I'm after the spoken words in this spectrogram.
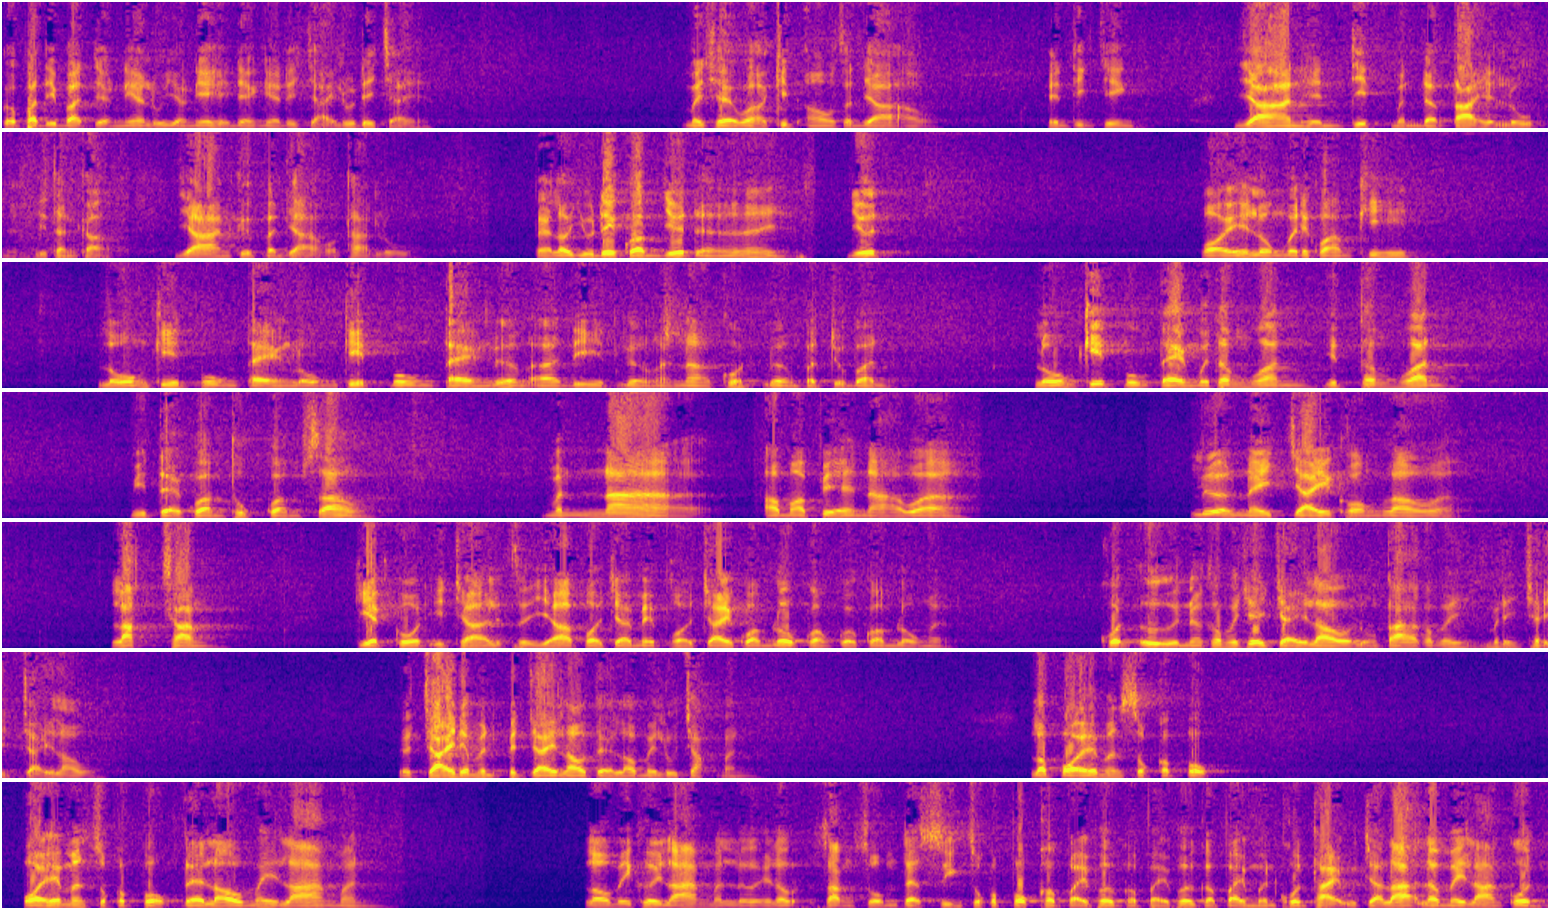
ก็ปฏิบัติอย่างนี้รู้อย่างนี้เห็นอย่างนี้ได้ใจรู้ได้ใจ ไม่ใช่ว่าคิดเอาสัญญาเอา เห็นจริง ๆ ญาณเห็นจิตเหมือนดังตาเห็นรูปเนี่ยที่ท่านกล่าว ญาณคือปัญญาของธาตุรู้ แต่เราอยู่ด้วยความยึดเอ้ยยึด ปล่อยให้หลงไปในความคิด หลงคิดปรุงแต่ง หลงคิดปรุงแต่งเรื่องอดีต เรื่องอนาคต เรื่องปัจจุบัน หลงคิดปรุงแต่งไปทั้งวัน ยึดทั้งวัน มีแต่ความทุกข์ความเศร้า มันน่าเอามาพิจารณาว่า เรื่องในใจของเราอะ รักชัง เกียดโกรธอิจฉาริษยา พอใจไม่พอใจความโลภความโกรธความหลงอะคนอื่นเน่ยเขาไม่ใช่ใจเรา หลวงตาก็ไม่ไม่ได้ใช่ใจเรา แต่ใจเนี่ยมันเป็นใจเราแต่เราไม่รู้จักมัน เราปล่อยให้มันสกรปรกปล่อยให้มันสกรปรกแต่เราไม่ล้างมัน เราไม่เคยล้างมันเลย เราสั่งสมแต่สิ่งสกปรกเข้าไปเพิ่มเข้าไปเพิ่มเข้าไปเหมือนคนถ่ายอุจจาระแล้วไม่ล้างก้น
